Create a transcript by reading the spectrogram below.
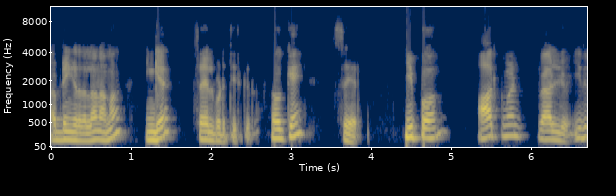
அப்படிங்கிறதெல்லாம் நம்ம இங்கே செயல்படுத்தியிருக்குது. ஓகே சரி. இப்போ ஆர்குமெண்ட் வேல்யூ இது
